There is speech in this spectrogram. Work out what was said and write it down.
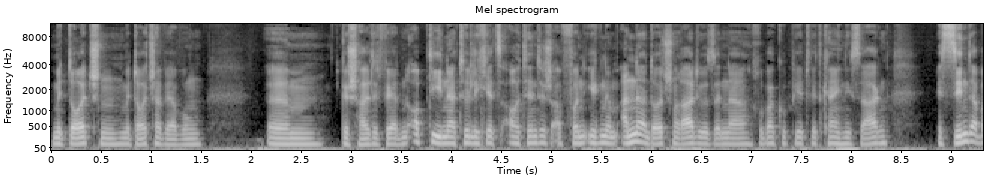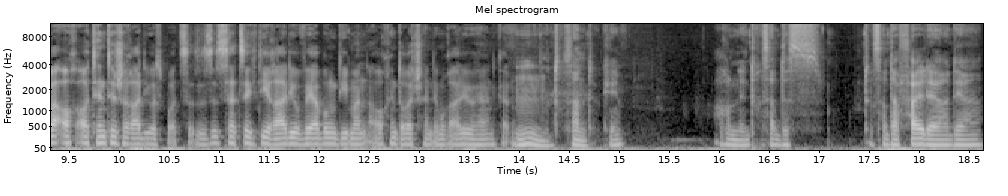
mit deutschen, mit deutscher Werbung ähm, geschaltet werden. Ob die natürlich jetzt authentisch von irgendeinem anderen deutschen Radiosender rüberkopiert wird, kann ich nicht sagen. Es sind aber auch authentische Radiospots. Also es ist tatsächlich die Radiowerbung, die man auch in Deutschland im Radio hören kann. Hm, interessant, okay. Auch ein interessantes, interessanter Fall der, der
